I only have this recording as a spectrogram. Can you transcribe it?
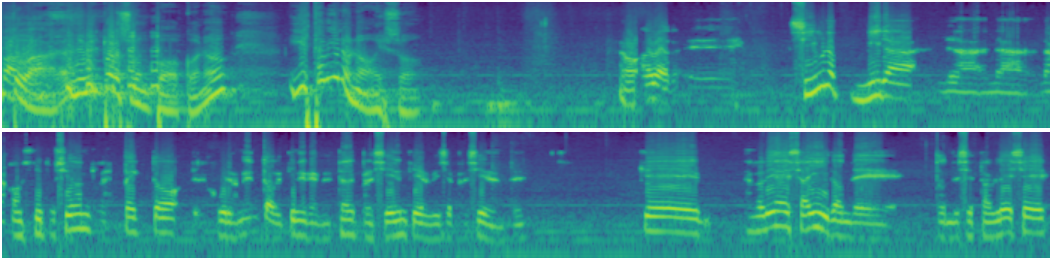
poco. a desvirtuarse un poco, ¿no? ¿Y está bien o no eso? No, a ver, eh, si uno mira la, la- la constitución respecto del juramento que tiene que prestar el presidente y el vicepresidente, que en realidad es ahí donde, donde se establece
